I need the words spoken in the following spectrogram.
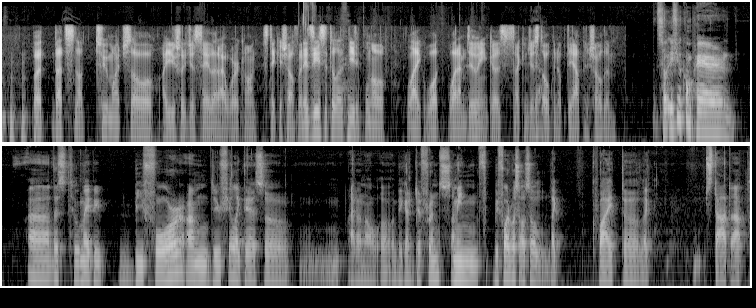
but that's not too much. So I usually just say that I work on Sticker Shop, and it's easy to let people know like what what I'm doing because I can just yeah. open up the app and show them. So if you compare uh, this to maybe before, um, do you feel like there's a I don't know a bigger difference? I mean, f- before it was also like quite uh, like startup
